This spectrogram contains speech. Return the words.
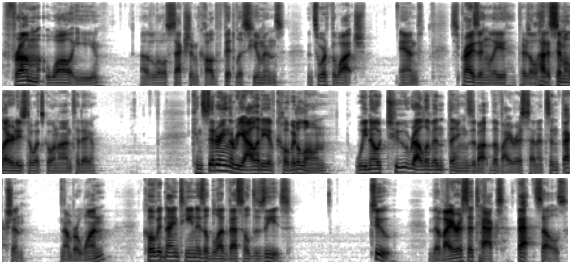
from Wall E, a little section called Fitless Humans. It's worth the watch. And surprisingly, there's a lot of similarities to what's going on today. Considering the reality of COVID alone, we know two relevant things about the virus and its infection. Number one, COVID 19 is a blood vessel disease. Two, the virus attacks fat cells.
